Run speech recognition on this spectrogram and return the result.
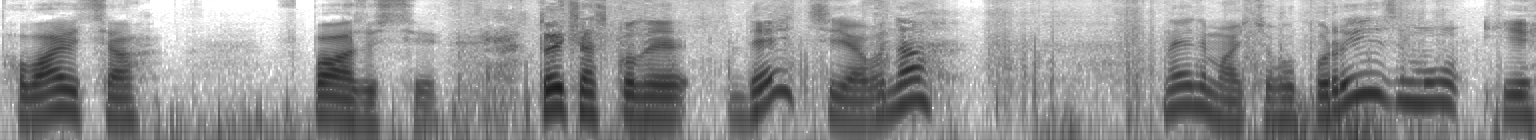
ховаються в пазусі. В той час, коли дейція, вона в неї немає цього поризму і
